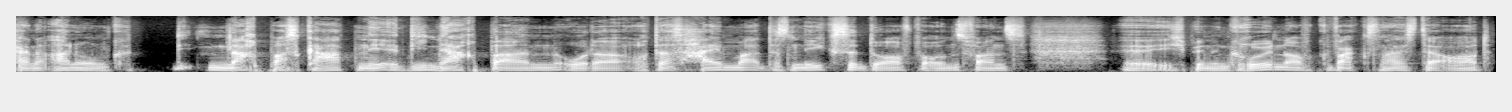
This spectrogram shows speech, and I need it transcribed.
keine Ahnung, Nachbarsgarten, die Nachbarn oder auch das Heimat, das nächste Dorf bei uns waren es, äh, ich bin in Gröden aufgewachsen, heißt der Ort.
